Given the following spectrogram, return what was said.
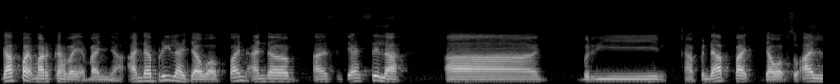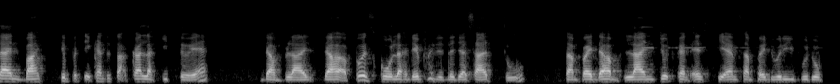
dapat markah banyak-banyak. Anda berilah jawapan, anda uh, sentiasalah uh, beri uh, pendapat, jawab soalan, baca petikan tu takkanlah kita ya. Dah belajar dah apa sekolah daripada darjah satu sampai dah lanjutkan SPM sampai 2022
